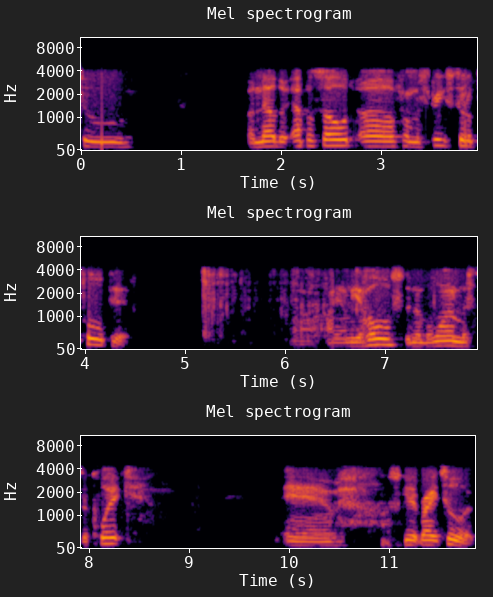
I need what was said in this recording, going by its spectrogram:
To another episode of From the Streets to the Pulpit. Uh, I am your host, the number one, Mr. Quick, and let's get right to it.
